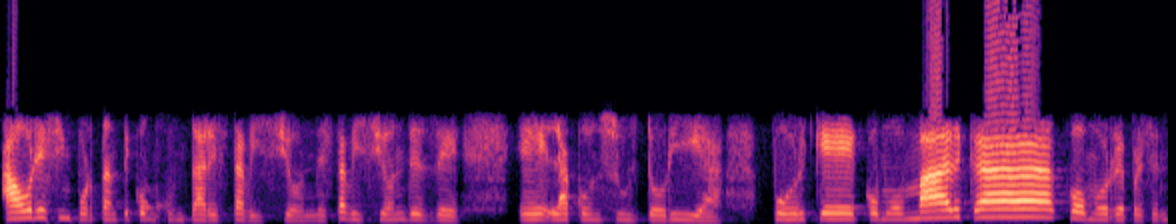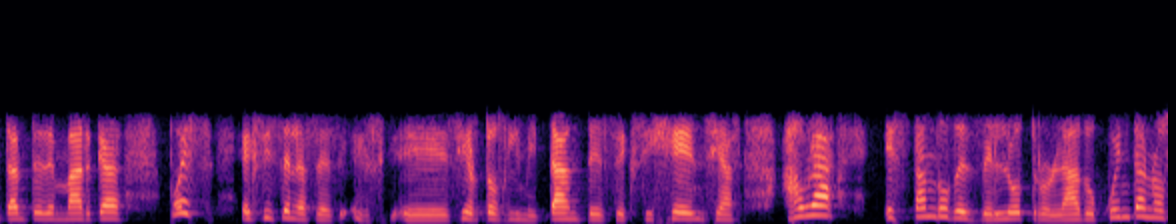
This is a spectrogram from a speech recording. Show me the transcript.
ahora es importante conjuntar esta visión, esta visión desde eh, la consultoría, porque como marca, como representante de marca, pues existen las, eh, ciertos limitantes, exigencias. Ahora, estando desde el otro lado, cuéntanos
